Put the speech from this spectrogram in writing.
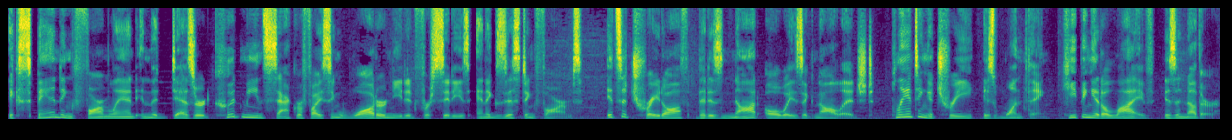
Expanding farmland in the desert could mean sacrificing water needed for cities and existing farms. It's a trade-off that is not always acknowledged. Planting a tree is one thing, keeping it alive is another.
